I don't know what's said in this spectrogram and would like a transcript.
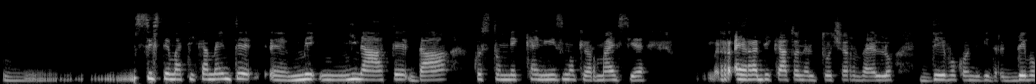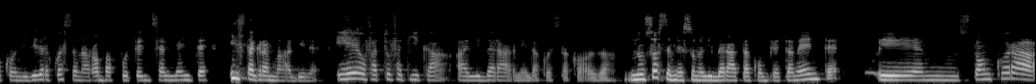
mh, mm, sistematicamente eh, minate da questo meccanismo che ormai si è è radicato nel tuo cervello, devo condividere, devo condividere, questa è una roba potenzialmente instagrammabile. E ho fatto fatica a liberarmi da questa cosa. Non so se me ne sono liberata completamente, e um, sto ancora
